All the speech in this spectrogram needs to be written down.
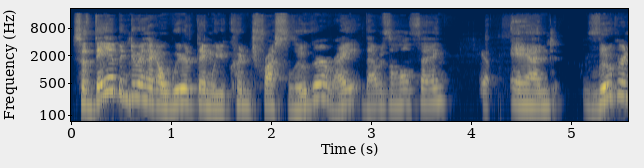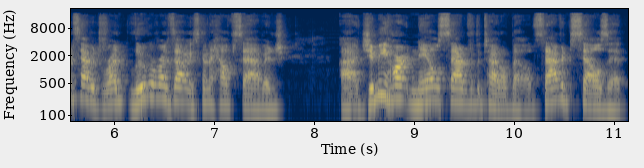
So they have been doing like a weird thing where you couldn't trust Luger, right? That was the whole thing. Yep. And Luger and Savage run. Luger runs out. He's going to help Savage. Uh, Jimmy Hart nails Savage with the title belt. Savage sells it,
